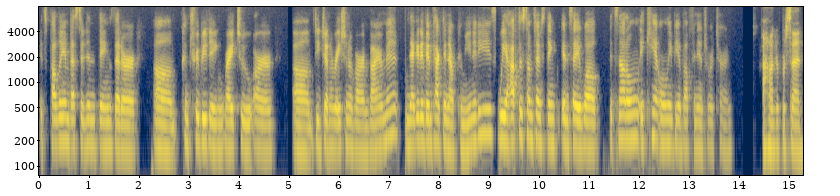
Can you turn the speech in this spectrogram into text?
it's probably invested in things that are um, contributing right to our um, degeneration of our environment, negative impact in our communities. We have to sometimes think and say, well, it's not only, it can't only be about financial return. A hundred percent.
